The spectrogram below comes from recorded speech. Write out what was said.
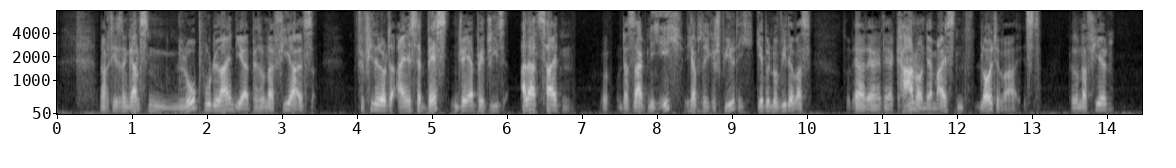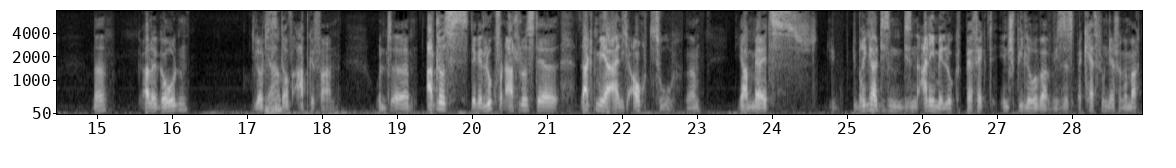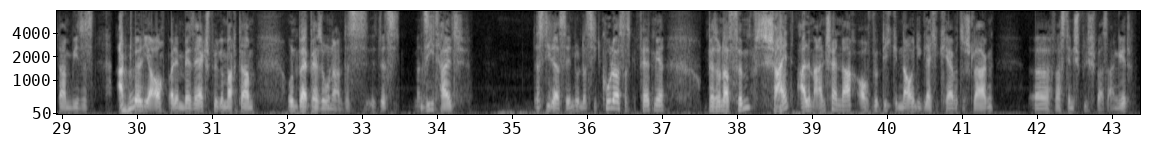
nach diesen ganzen Lobhudeleien, die ja Persona 4 als für viele Leute eines der besten JRPGs aller Zeiten, und das sagt nicht ich, ich habe es nicht gespielt, ich gebe nur wieder, was so der, der, der Kanon der meisten Leute war, ist Persona 4, ne, gerade Golden, die Leute Ja. sind drauf abgefahren. Und äh, Atlus, der Look von Atlus, der sagt mir ja eigentlich auch zu. Ne? Die haben ja jetzt, die, die bringen halt diesen, diesen Anime-Look perfekt in Spiele rüber, wie sie es bei Catherine ja schon gemacht haben, wie sie es aktuell ja auch bei dem Berserk-Spiel gemacht haben und bei Persona. Das, das, man sieht halt, dass die das sind und das sieht cool aus, das gefällt mir. Und Persona 5 scheint allem Anschein nach auch wirklich genau in die gleiche Kerbe zu schlagen, äh, was den Spielspaß angeht.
